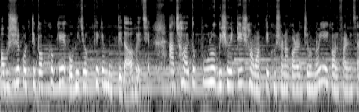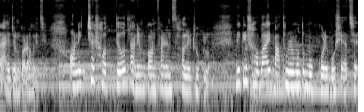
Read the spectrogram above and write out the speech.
অবশেষে কর্তৃপক্ষকে অভিযোগ থেকে মুক্তি দেওয়া হয়েছে। আজ হয়তো পুরো বিষয়টির সমাপ্তি ঘোষণা করার জন্যই এই কনফারেন্সের আয়োজন করা হয়েছে। অনিচ্ছা সত্ত্বেও তানিম কনফারেন্স হলে ঢুকলো। দেখল সবাই পাথরের মতো মুখ করে বসে আছে।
